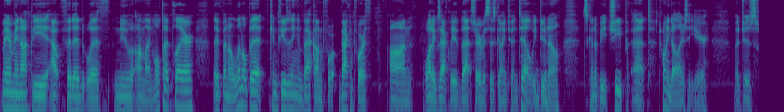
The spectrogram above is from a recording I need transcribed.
May or may not be outfitted with new online multiplayer. They've been a little bit confusing and back on for- back and forth on what exactly that service is going to entail. We do know it's going to be cheap at twenty dollars a year which is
